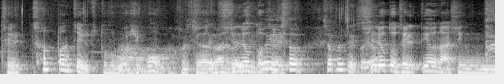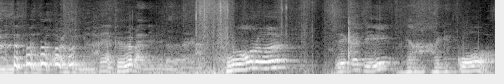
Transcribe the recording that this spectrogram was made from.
제일 첫 번째 유튜버시고 아, 그렇죠. 제가 실력도 제일 첫, 첫 번째 거예요. 실력도 제일 뛰어나신 걸로 알고 아, 있는데 그건 아닙니다. 그건 아닙니다. 그럼 오늘 여기까지 하겠고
